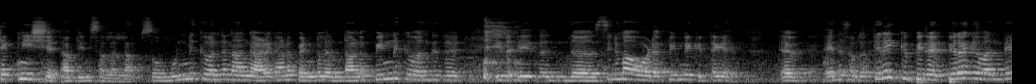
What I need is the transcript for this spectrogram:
டெக்னீஷியன் அப்படின்னு சொல்லலாம். ஸோ முன்னுக்கு வந்து நாங்கள் அழகான பெண்கள் இருந்தாலும் பின்னுக்கு வந்து இது இது இந்த சினிமாவோட பின்னுக்கிட்ட என்ன சொல்கிறது திரைக்கு பிற பிறகு வந்து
